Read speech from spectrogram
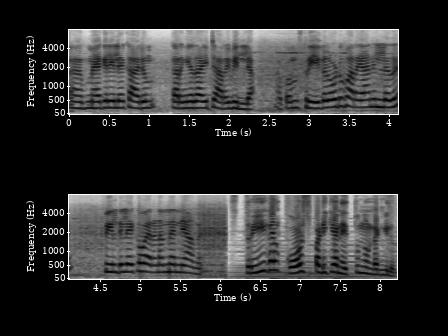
മേഖലയിലേക്ക് ആരും ഇറങ്ങിയതായിട്ട് അറിവില്ല. അപ്പം സ്ത്രീകളോട് പറയാനുള്ളത് ഫീൽഡിലേക്ക് വരണം തന്നെയാണ്. സ്ത്രീകൾ കോഴ്സ് പഠിക്കാൻ എത്തുന്നുണ്ടെങ്കിലും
